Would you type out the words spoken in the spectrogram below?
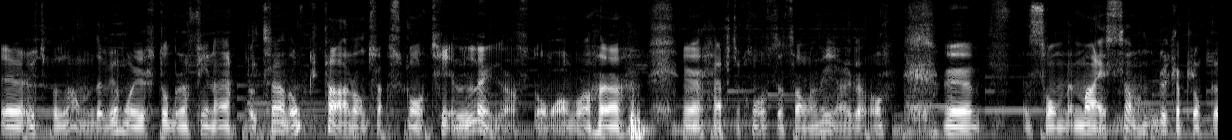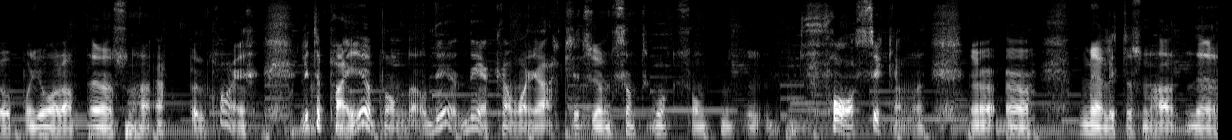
eh, ute på landet. Vi har ju stora fina äppelträd och päronträd ska tilläggas då. Eh, eh efter konstens alla regler då. Eh, som Majsan hon brukar plocka upp och göra eh, sån här äppelpaj. Lite pajer på dem där och det, det kan vara jäkligt gynnsamt gott som eh, fasiken. Eh, med lite sån här eh,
